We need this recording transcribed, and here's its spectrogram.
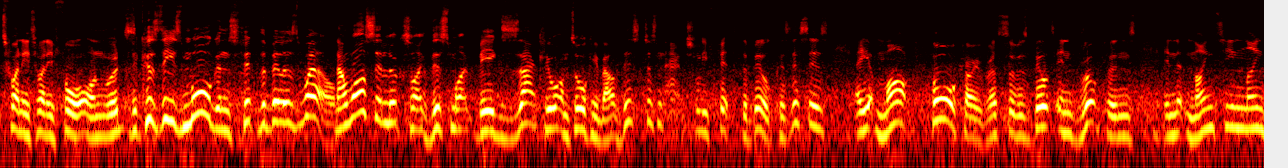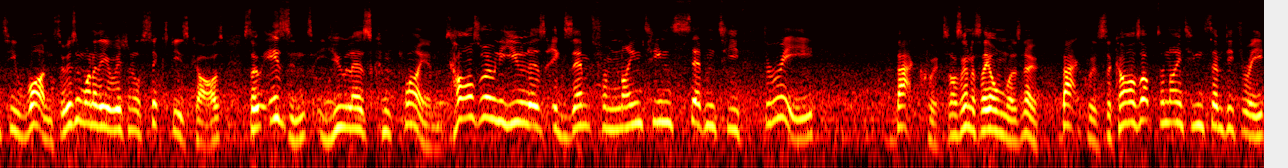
2024 onwards, because these Morgans fit the bill as well. Now, whilst it looks like this might be exactly what I'm talking about, this doesn't actually fit the bill, because this is a Mark IV Cobra, so it was built in Brooklands in 1991. So isn't one of the original 60s cars, so isn't ULEZ compliant. Cars are only ULEZ exempt from 1973 backwards. I was going to say onwards, no, backwards. The cars up to 1973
